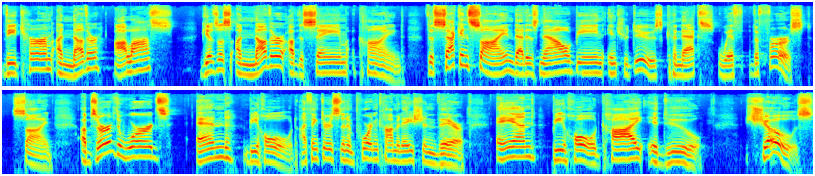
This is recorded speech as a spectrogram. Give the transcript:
The term another, alas, gives us another of the same kind. The second sign that is now being introduced connects with the first sign. Observe the words and behold. I think there's an important combination there. And behold, kai idou, shows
